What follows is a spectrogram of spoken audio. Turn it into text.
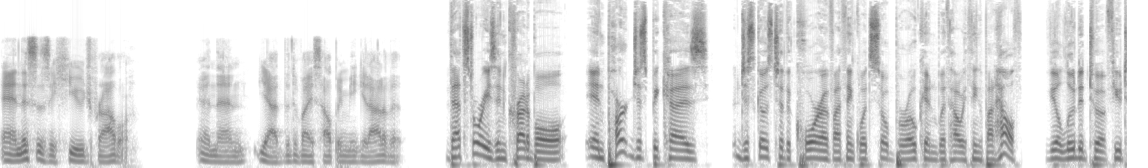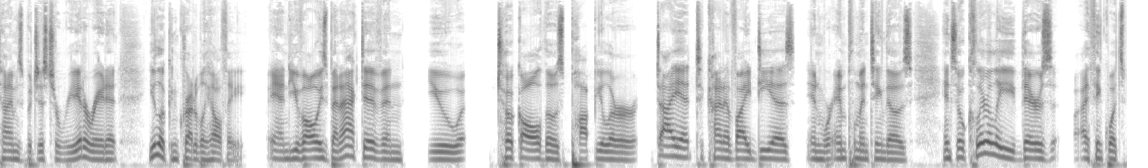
and this is a huge problem. And then yeah, the device helping me get out of it. That story is incredible in part just because just goes to the core of I think what's so broken with how we think about health. You alluded to it a few times, but just to reiterate it, you look incredibly healthy and you've always been active and you took all those popular diet kind of ideas and we're implementing those. And so clearly there's I think what's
